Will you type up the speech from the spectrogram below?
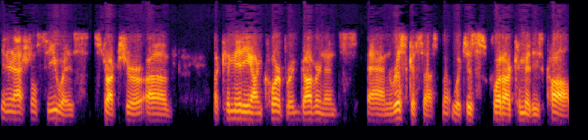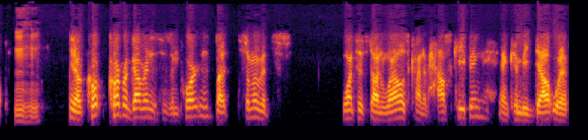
International Seaways structure of a committee on corporate governance and risk assessment, which is what our committee is called. Mm-hmm. You know, cor- corporate governance is important, but some of it's once it's done well is kind of housekeeping and can be dealt with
